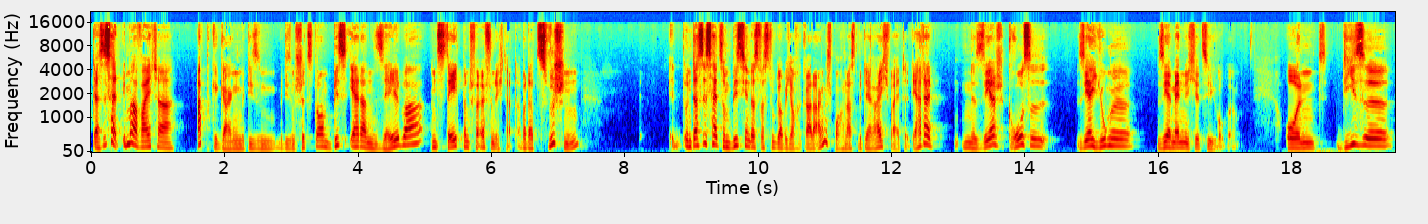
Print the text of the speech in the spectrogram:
das ist halt immer weiter abgegangen mit diesem, mit diesem Shitstorm, bis er dann selber ein Statement veröffentlicht hat. Aber dazwischen und das ist halt so ein bisschen das, was du, glaube ich, auch gerade angesprochen hast mit der Reichweite. Der hat halt eine sehr große, sehr junge, sehr männliche Zielgruppe. Und diese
